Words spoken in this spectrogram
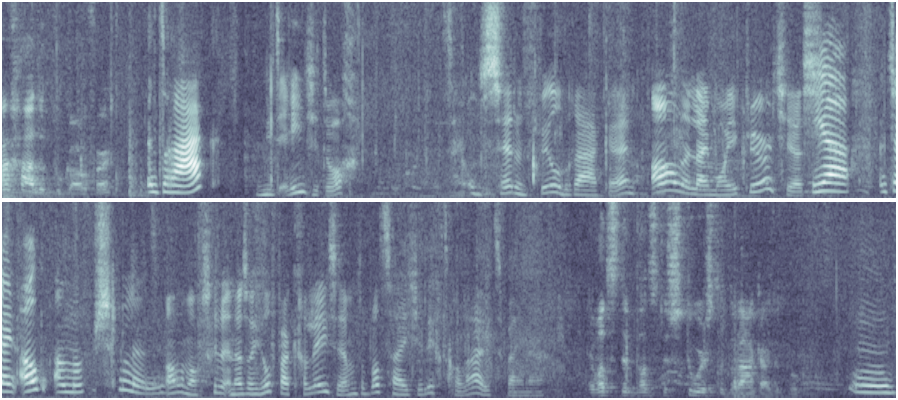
waar gaat het boek over? Een draak. Niet eentje toch? Het zijn ontzettend veel draken en allerlei mooie kleurtjes. Ja, het zijn ook allemaal verschillend. Allemaal verschillend En dat is al heel vaak gelezen, hè? want een bladzijtje ligt er al uit bijna. En wat is de, wat is de stoerste draak uit het boek? Mm,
